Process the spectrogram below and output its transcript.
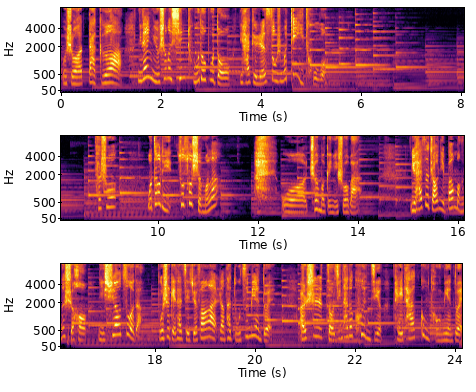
我说：“大哥，你连女生的心图都不懂，你还给人送什么地图？”他说：“我到底做错什么了？”哎，我这么跟你说吧。女孩子找你帮忙的时候，你需要做的不是给她解决方案，让她独自面对，而是走进她的困境，陪她共同面对。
